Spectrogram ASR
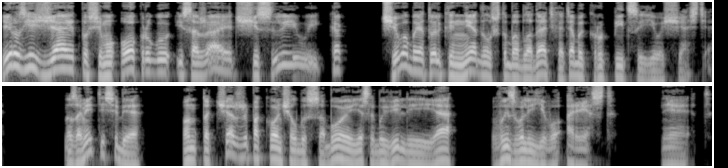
и разъезжает по всему округу и сажает счастливый, как чего бы я только не дал, чтобы обладать хотя бы крупицей его счастья. Но заметьте себе, он тотчас же покончил бы с собой, если бы Вилли и я вызвали его арест. Нет,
